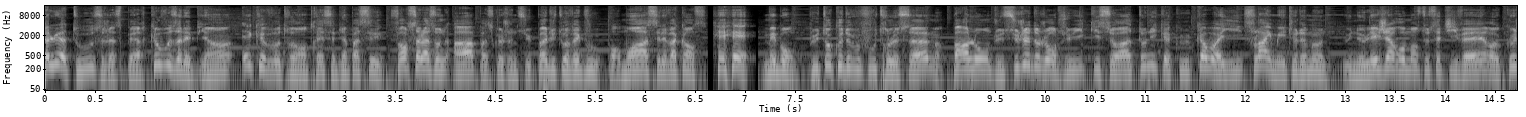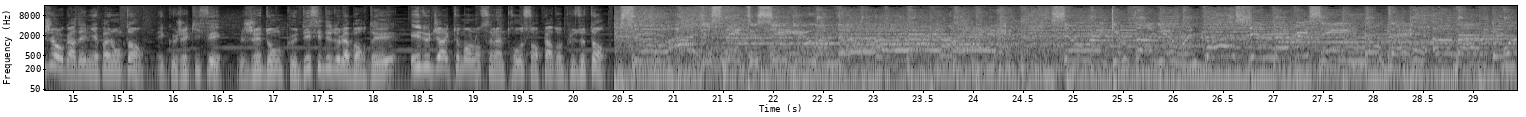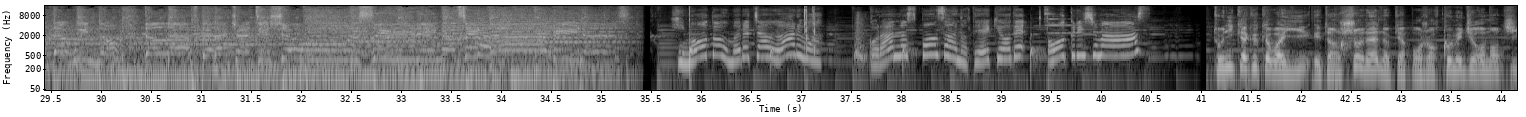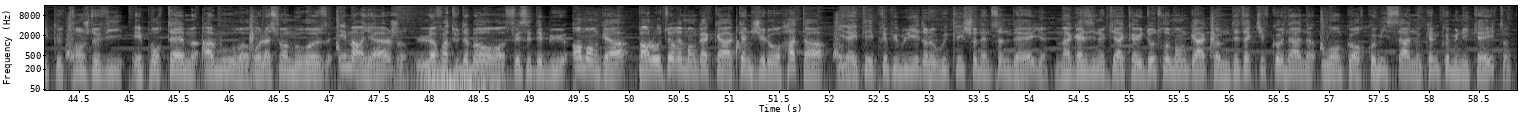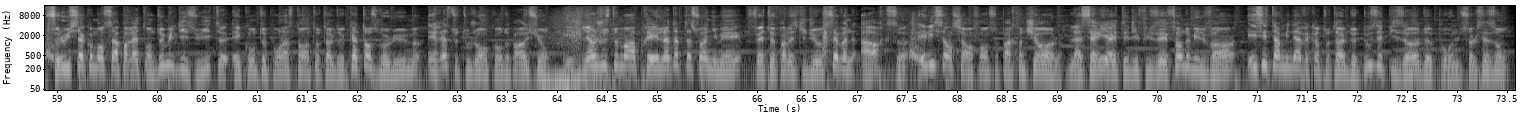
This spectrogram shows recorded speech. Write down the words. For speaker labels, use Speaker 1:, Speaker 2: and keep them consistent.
Speaker 1: Salut à tous, j'espère que vous allez bien et que votre rentrée s'est bien passée. Force à la zone A parce que je ne suis pas du tout avec vous. Pour moi, c'est les vacances. Hé Mais bon, plutôt que de vous foutre le seum, parlons du sujet d'aujourd'hui qui sera Tonikaku Kawaii Fly Me to the Moon. Une légère romance de cet hiver que j'ai regardé il n'y a pas longtemps et que j'ai kiffé. J'ai donc décidé de l'aborder et de directement lancer l'intro sans perdre plus de temps.
Speaker 2: の提供でお送りします。
Speaker 1: Tonikaku Kawaii est un shonen qui a pour genre comédie romantique, tranche de vie et pour thème amour, relations amoureuses et mariage. L'œuvre a tout d'abord fait ses débuts en manga par l'auteur et mangaka Kanjiro Hata. Il a été prépublié dans le Weekly Shonen Sunday, magazine qui accueille d'autres mangas comme Detective Conan ou encore Komi-san Can Communicate. Celui-ci a commencé à apparaître en 2018 et compte pour l'instant un total de 14 volumes et reste toujours en cours de parution. Et bien justement après l'adaptation animée, faite par les studios Seven Arcs et licenciée en France par Crunchyroll. La série a été diffusée fin 2020 et s'est terminée avec un total de 12 épisodes pour une seule saison.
